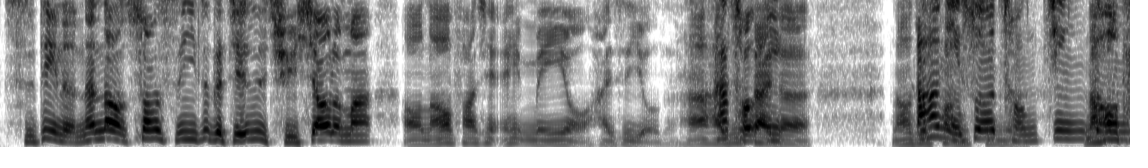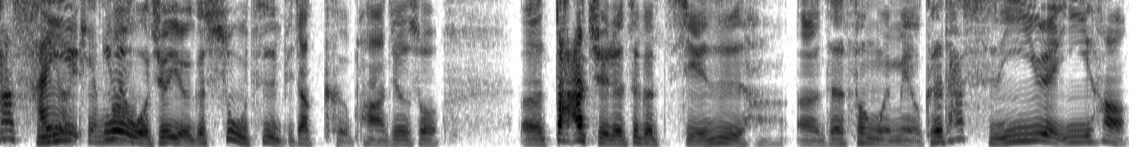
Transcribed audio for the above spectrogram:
死定了！难道双十一这个节日取消了吗？哦，然后发现哎，没有，还是有的，还还是在的。然后，然后你说从京东，然后它十一，因为我觉得有一个数字比较可怕，就是说，呃，大家觉得这个节日哈，呃的氛围没有，可是它十一月一号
